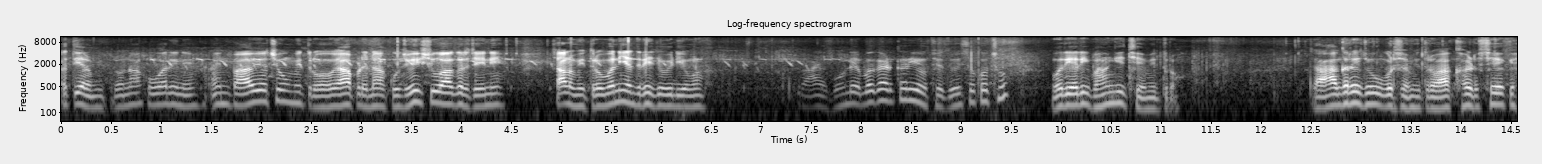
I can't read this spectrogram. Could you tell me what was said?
અત્યારે મિત્રો નાખું વારીને અહીં ભાવ્યો છું મિત્રો. હવે આપણે નાખું જોઈશું આગળ જઈને. ચાલો મિત્રો, બન્યા જ રહીજો વિડીયોમાં. આ ભૂંડે બગાડ કર્યો છે, જોઈ શકો છો? વરિયારી ભાંગી છે મિત્રો. આગળ જવું પડશે મિત્રો. આ ખડ છે કે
